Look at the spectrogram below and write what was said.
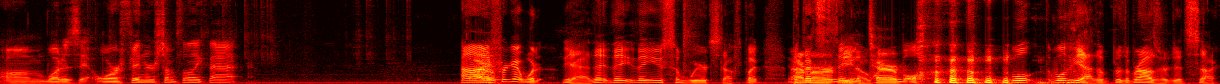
um what is it Orphan or something like that? Uh, I I- forget what. Yeah, they, they they use some weird stuff, but but I that's remember the thing being though. terrible. well, well, yeah, the the browser did suck,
